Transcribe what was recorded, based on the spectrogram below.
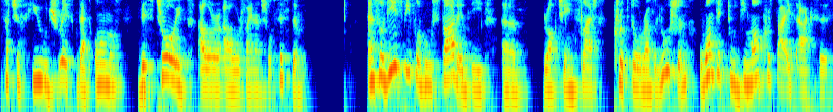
such a huge risk that almost destroyed our, our financial system. And so these people who started the uh, blockchain slash crypto revolution wanted to democratize access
